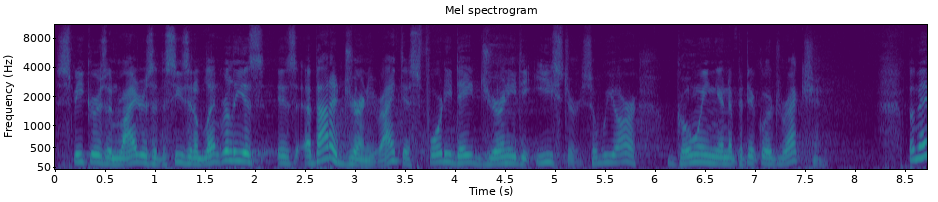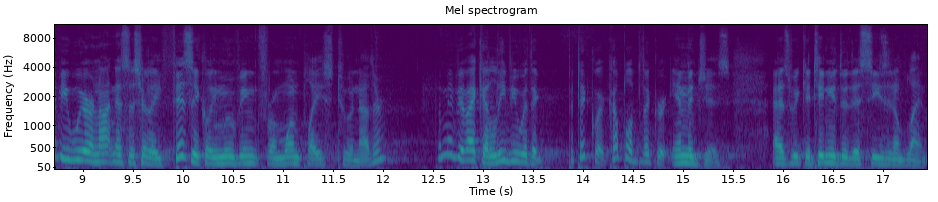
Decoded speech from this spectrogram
speakers and writers of the season of Lent, really is, is about a journey, right? This 40 day journey to Easter. So we are going in a particular direction. But maybe we are not necessarily physically moving from one place to another. But maybe if I could leave you with a particular couple of particular images as we continue through this season of Lent.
